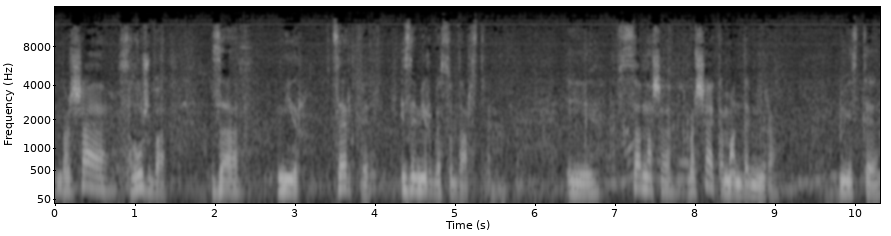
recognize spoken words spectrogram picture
большая служба за мир церкви и за мир в государстве. И вся наша большая команда мира вместе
